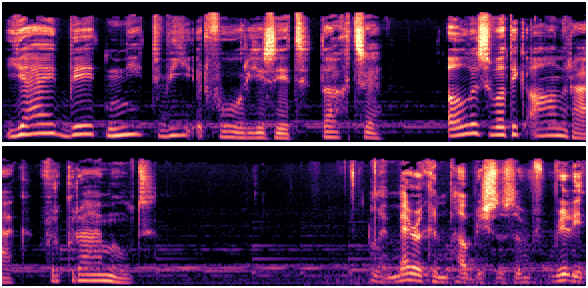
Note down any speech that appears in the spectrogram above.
Jij weet niet wie er voor je zit, dacht ze. Alles wat ik aanraak, verkruimelt. American publishers have really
